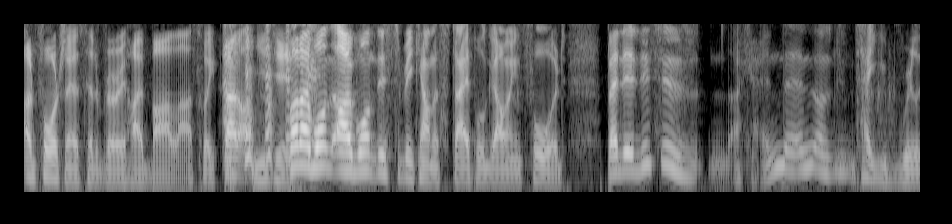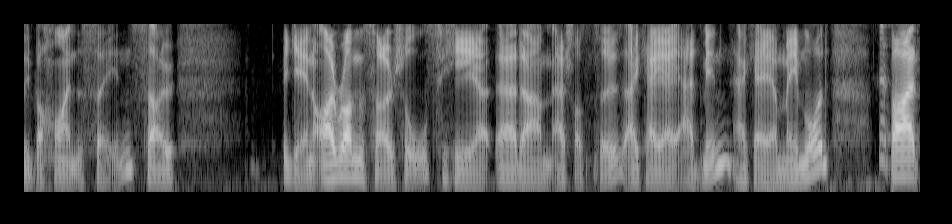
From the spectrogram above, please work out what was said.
unfortunately, I set a very high bar last week, but You did. but I want I want this to become a staple going forward. But this is okay. and then I'll just take you really behind the scenes. So. Again, I run the socials here at um, Ash Lots and Suze, aka admin, aka meme lord. But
